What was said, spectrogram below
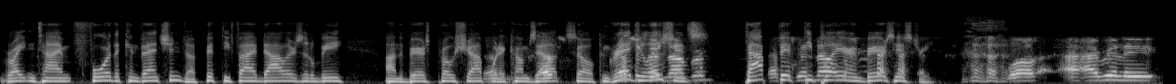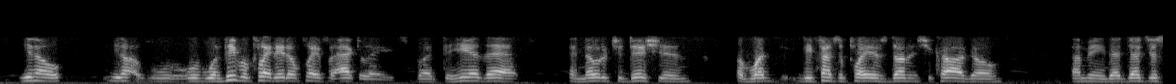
right in time for the convention. Uh, $55 it'll be on the Bears Pro Shop when it comes out. So congratulations, top That's 50 player in Bears history. well, I, I really, you know, you know, when people play, they don't play for accolades. But to hear that and know the tradition of what defensive players done in Chicago, I mean, that that's just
